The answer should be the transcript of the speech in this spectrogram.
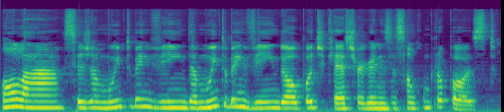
Olá, seja muito bem-vinda, muito bem-vindo ao podcast Organização com Propósito.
